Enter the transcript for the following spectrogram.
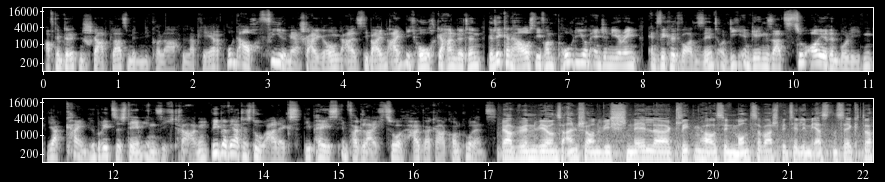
auf dem dritten Startplatz mit Nicolas Lapierre und auch viel mehr Steigerung als die beiden eigentlich hochgehandelten Glickenhaus, die von Podium Engineering entwickelt worden sind und die im Gegensatz zu euren Boliden ja kein Hybridsystem in sich tragen. Wie bewertest du, Alex, die Pace im Vergleich zur Hypercar-Konkurrenz? Ja, wenn wir uns anschauen, wie schnell äh, Klickenhaus in Monza war, speziell im ersten Sektor,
